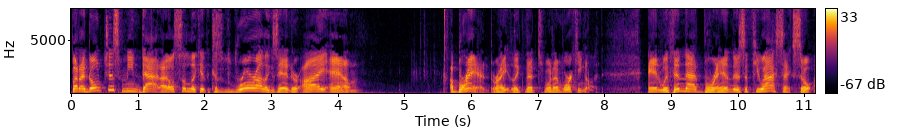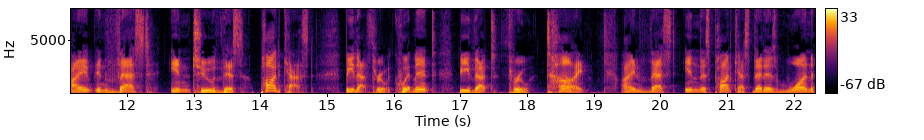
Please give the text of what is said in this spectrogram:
But I don't just mean that. I also look at, because Roar Alexander, I am a brand, right? Like that's what I'm working on. And within that brand, there's a few aspects. So I invest into this podcast, be that through equipment, be that through time. I invest in this podcast. That is one,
